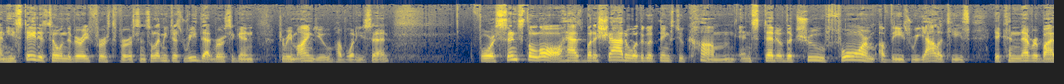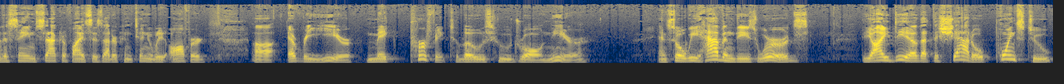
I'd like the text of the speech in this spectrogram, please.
And he stated so in the very first verse. And so let me just read that verse again to remind you of what he said. For since the law has but a shadow of the good things to come, instead of the true form of these realities, it can never, by the same sacrifices that are continually offered uh, every year, make perfect those who draw near. And so we have in these words the idea that the shadow points to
